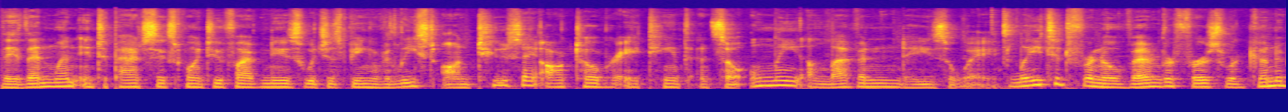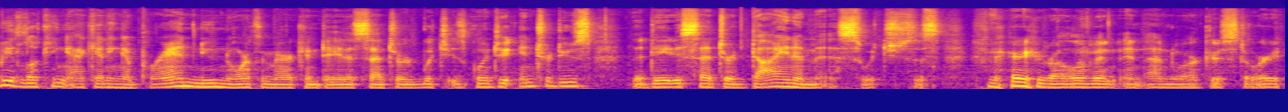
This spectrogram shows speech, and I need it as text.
they then went into patch 6.25 news which is being released on tuesday october 18th and so only 11 days away. Slated for november 1st we're going to be looking at getting a brand new north american data center which is going to introduce the data center dynamis which is very relevant in endwalker's story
